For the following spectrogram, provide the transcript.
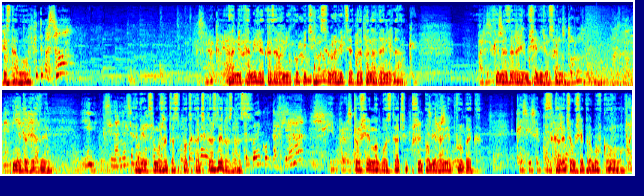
się stało? ¿Qué te pasó? Pani Kamila kazała mi kupić surowicę dla pana Daniela. Chyba zaraził się wirusem. Nie do wiary. Więc może to spotkać każdego z nas. To się mogło stać przy pobieraniu próbek. Skaleczył się probówką. Fue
